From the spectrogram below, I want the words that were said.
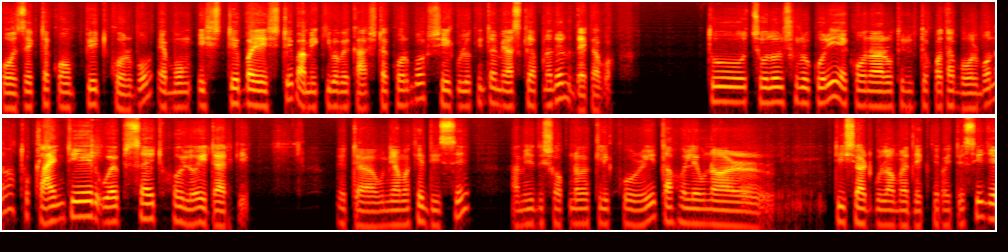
প্রজেক্টটা কমপ্লিট করব এবং স্টেপ বাই স্টেপ আমি কীভাবে কাজটা করব, সেগুলো কিন্তু আমি আজকে আপনাদের দেখাবো। তো চলুন শুরু করি। এখন আর অতিরিক্ত কথা বলব না। তো ক্লায়েন্টের ওয়েবসাইট হলো এটা আর কি এটা উনি আমাকে দিছে। আমি যদি শপ নামে ক্লিক করি, তাহলে ওনার টি শার্টগুলো আমরা দেখতে পাইতেছি যে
